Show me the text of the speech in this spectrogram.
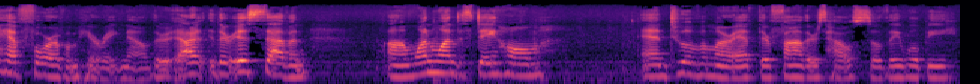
have four of them here right now. There are, there is seven. Um, one wanted to stay home, and two of them are at their father's house, so they will be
